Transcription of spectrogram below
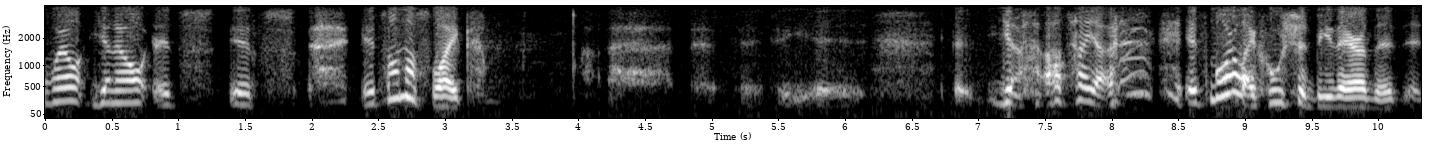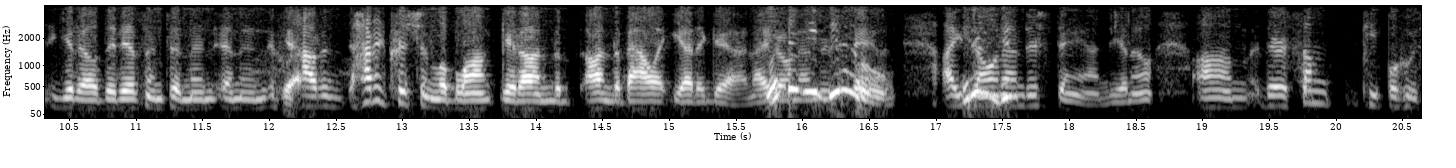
Well, you know, it's it's it's almost like know, I'll tell you, it's more like who should be there that you know that isn't, and then and then yeah. how did how did Christian LeBlanc get on the on the ballot yet again? I what don't did understand. He do? I he don't do? understand. You know, um, there are some people whose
